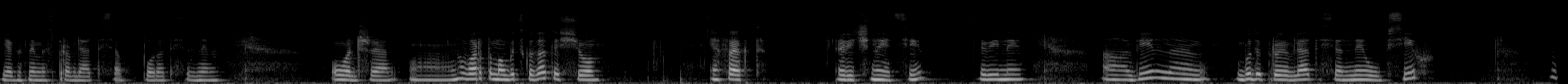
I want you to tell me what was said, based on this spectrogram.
як з ними справлятися, впоратися з ними. Отже, ну, варто, мабуть, сказати, що ефект річниці війни він е, буде проявлятися не у всіх. Ну,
